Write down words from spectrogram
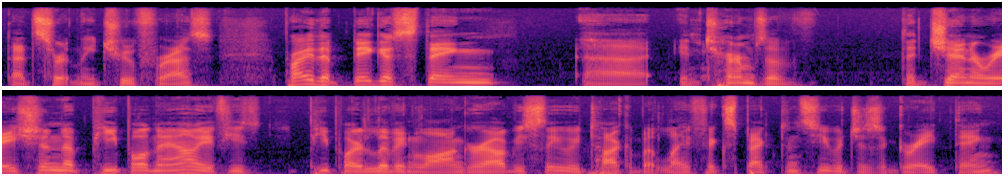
that's certainly true for us. Probably the biggest thing uh, in terms of the generation of people now, if you people are living longer, obviously, we talk about life expectancy, which is a great thing.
